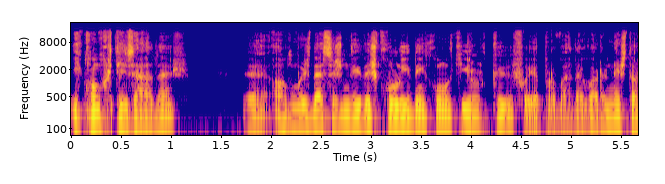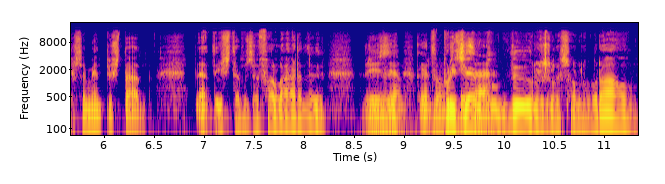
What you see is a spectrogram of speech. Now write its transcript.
e concretizadas, eh, algumas dessas medidas colidem com aquilo que foi aprovado agora neste Orçamento do Estado. Portanto, estamos a falar de, por exemplo, de, de por exemplo, de legislação laboral,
